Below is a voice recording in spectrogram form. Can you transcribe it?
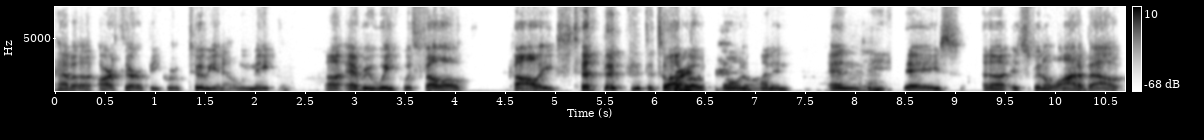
have a our therapy group too. You know, we meet uh, every week with fellow colleagues to, to talk Right. about what's going on. And and Yeah. these days, uh, it's been a lot about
